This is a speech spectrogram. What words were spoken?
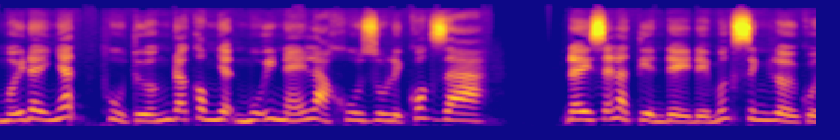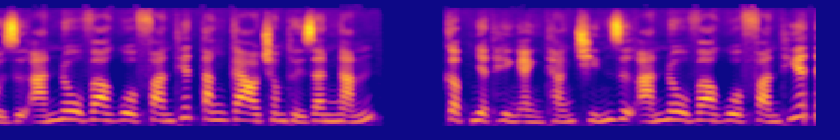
Mới đây nhất, Thủ tướng đã công nhận Mũi Né là khu du lịch quốc gia. Đây sẽ là tiền đề để mức sinh lời của dự án Nova World Phan Thiết tăng cao trong thời gian ngắn. Cập nhật hình ảnh tháng 9 dự án Nova World Phan Thiết.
